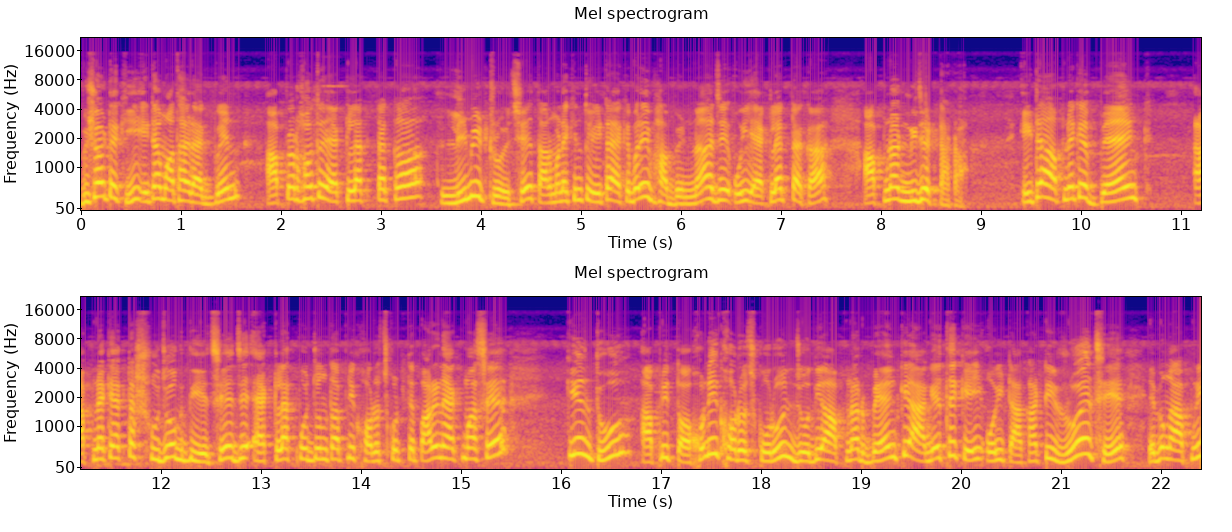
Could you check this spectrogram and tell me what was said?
বিষয়টা কি? এটা মাথায় রাখবেন আপনার হয়তো এক লাখ টাকা লিমিট রয়েছে, তার মানে কিন্তু এটা একেবারেই ভাববেন না যে ওই এক লাখ টাকা আপনার নিজের টাকা। এটা আপনাকে ব্যাংক আপনাকে একটা সুযোগ দিয়েছে যে এক লাখ পর্যন্ত আপনি খরচ করতে পারেন এক মাসে, কিন্তু আপনি তখনই খরচ করুন যদি আপনার ব্যাংকে আগে থেকেই ওই টাকাটি রয়েছে এবং আপনি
